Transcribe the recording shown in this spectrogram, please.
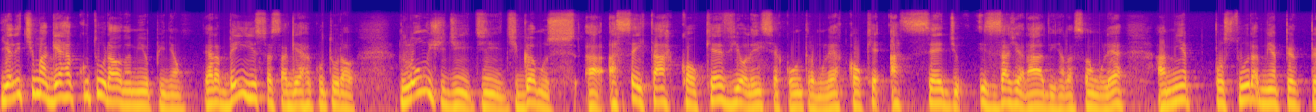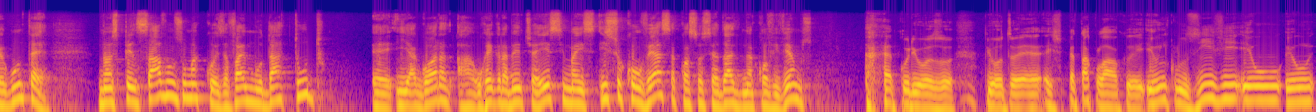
E ali tinha uma guerra cultural, na minha opinião. Era bem isso, essa guerra cultural. Longe de, de digamos, aceitar qualquer violência contra a mulher, qualquer assédio exagerado em relação à mulher, a minha postura, a minha per pergunta é: nós pensávamos uma coisa, vai mudar tudo? É, e agora a, o regramento é esse, mas isso conversa com a sociedade na qual vivemos? É curioso, Piotr, é, é, espetacular. Eu, inclusive, eu, eu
